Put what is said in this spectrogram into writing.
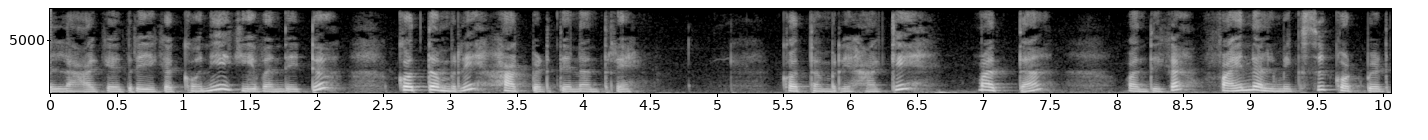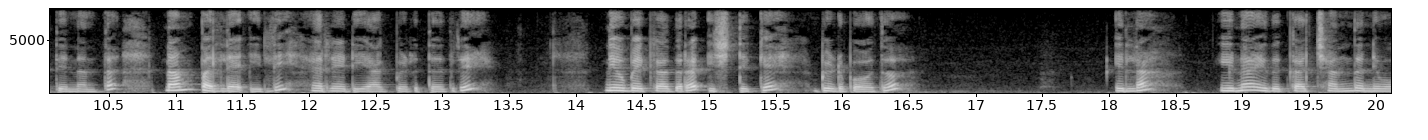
ಎಲ್ಲ ಆಗ್ಯದ್ರಿ ಈಗ ಕೊನೆಗೆ ಒಂದಿಟ್ಟು ಕೊತ್ತಂಬರಿ ಹಾಕ್ಬಿಡ್ತೀನಂತ್ರಿ ಕೊತ್ತಂಬರಿ ಹಾಕಿ ಮತ್ತು ಒಂದೀಗ ಫೈನಲ್ ಮಿಕ್ಸ್ ಕೊಟ್ಬಿಡ್ತೀನಂತ ನಮ್ಮ ಪಲ್ಯ ಇಲ್ಲಿ ರೆಡಿ ಆಗಿಬಿಡ್ತದ್ರಿ. ನೀವು ಬೇಕಾದ್ರೆ ಇಷ್ಟಕ್ಕೆ ಬಿಡ್ಬೋದು. ಇಲ್ಲ? ಇನ್ನು ಇದಕ್ಕೆ ಚಂದ ನೀವು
